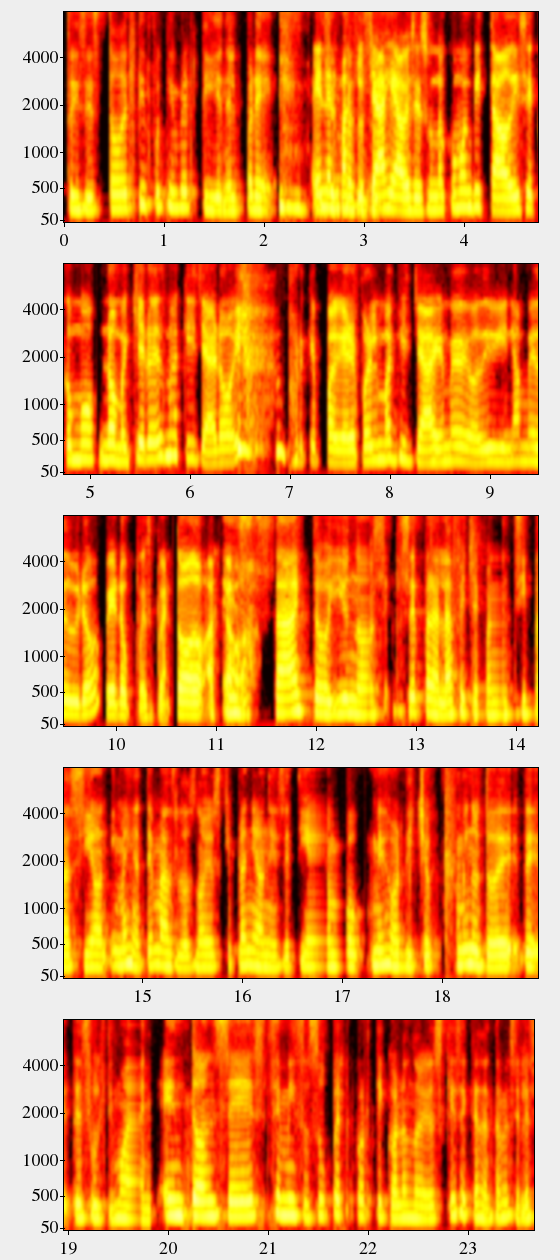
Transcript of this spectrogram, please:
Tú dices, todo el tiempo que invertí en el pre. En el maquillaje, a veces uno como invitado dice como, no me quiero desmaquillar hoy porque pagué por el maquillaje, me veo divina, me duró, pero pues bueno, todo acaba. Exacto, y uno separa la fecha con anticipación. Imagínate más los novios que planearon ese tiempo, mejor dicho, un minuto de, de, su último año. Entonces se me hizo súper cortico a los novios que se casan, también se les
